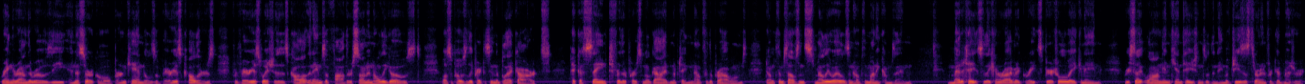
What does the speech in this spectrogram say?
ring around the rosy in a circle, burn candles of various colors for various wishes, call out the names of Father, Son, and Holy Ghost, while supposedly practicing the black arts pick a saint for their personal guide and obtaining help for the problems, dunk themselves in smelly oils and hope the money comes in, meditate so they can arrive at a great spiritual awakening, recite long incantations with the name of Jesus thrown in for good measure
